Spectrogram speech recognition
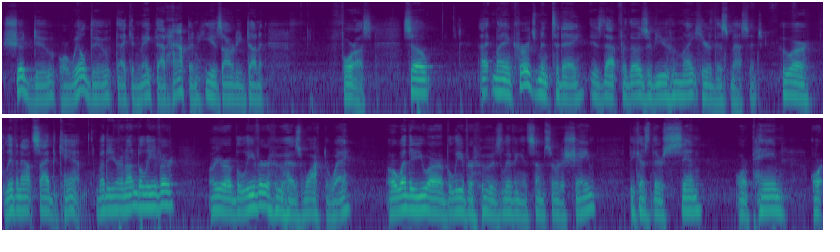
should do, or will do that can make that happen. He has already done it for us. So, I, my encouragement today is that for those of you who might hear this message, who are living outside the camp. Whether you're an unbeliever or you're a believer who has walked away, or whether you are a believer who is living in some sort of shame because there's sin or pain or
